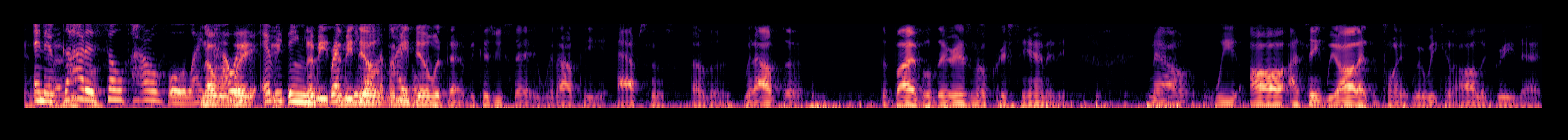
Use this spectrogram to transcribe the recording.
And I if just God go- is so powerful, like no, how but is everything let me, let me deal, on the Let me deal with that because you say without the absence of the without the the Bible, there is no Christianity. Now we all, I think we all at the point where we can all agree that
